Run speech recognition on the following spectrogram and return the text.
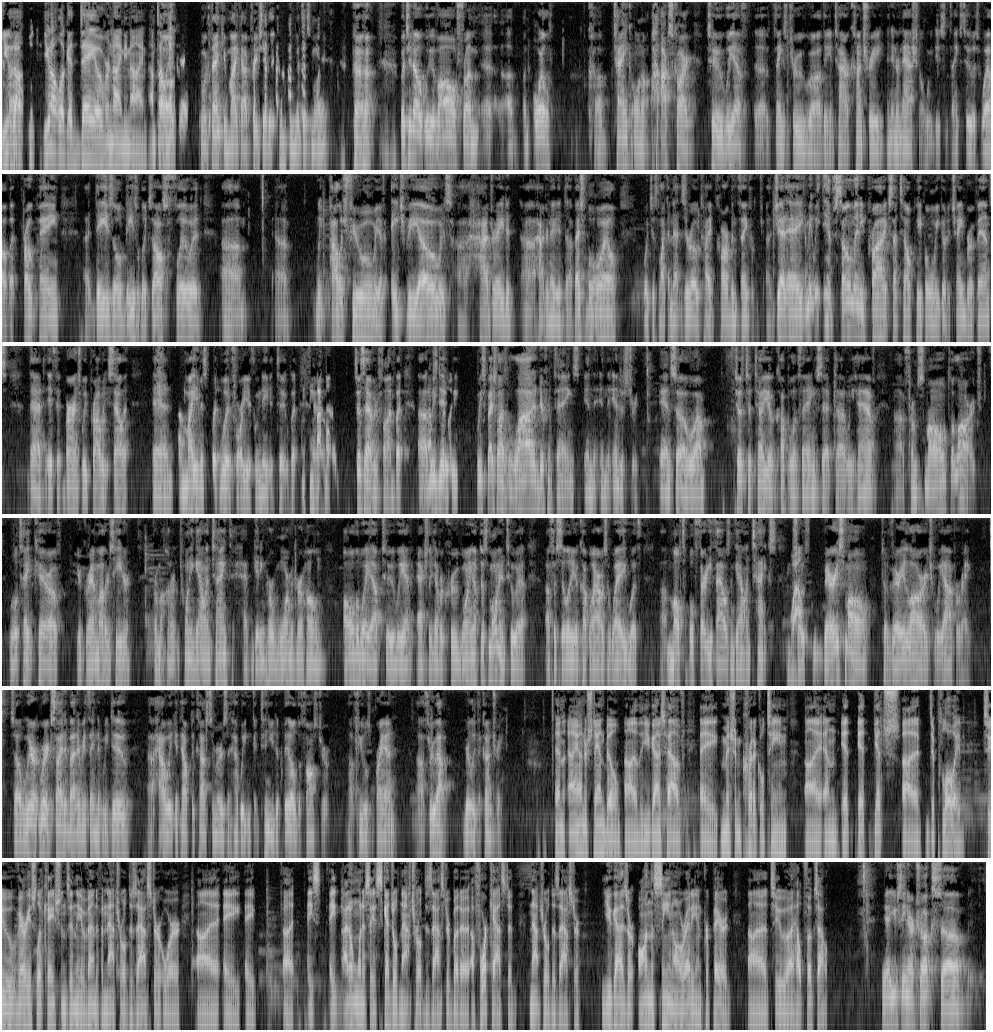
you don't. Look, you don't look a day over 99. I'm telling oh, okay. you. Well, thank you, Mike. I appreciate the compliment this morning. but you know, we evolved from uh, a, an oil uh, tank on an ox cart to we have uh, things through uh, the entire country and international. We do some things too as well, but propane, uh, diesel, diesel exhaust fluid. Um, uh, we polish fuel. We have HVO, it's uh, hydrated, uh, hydrogenated vegetable oil, which is like a net zero type carbon thing from Jet A. I mean, we have so many products. I tell people when we go to chamber events that if it burns, we probably sell it and I might even split wood for you if we needed to. But uh, just having fun. But uh, we do we we specialize in a lot of different things in the in the industry, and so um, just to tell you a couple of things that uh, we have uh, from small to large, we'll take care of your grandmother's heater from a 120 gallon tank to have, getting her warm in her home all the way up to we have actually have a crew going up this morning to a, a facility a couple hours away with uh, multiple 30,000 gallon tanks. Wow. So very small to very large we operate. So we're, we're excited about everything that we do, uh, how we can help the customers and how we can continue to build the Foster uh, Fuels brand uh, throughout really the country. And I understand, Bill, uh, that you guys have a mission critical team uh, and it, it gets deployed to various locations in the event of a natural disaster or uh, a a uh, a, a I don't want to say a scheduled natural disaster, but a, a forecasted natural disaster. You guys are on the scene already and prepared uh, to uh, help folks out. Yeah, you've seen our trucks uh,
